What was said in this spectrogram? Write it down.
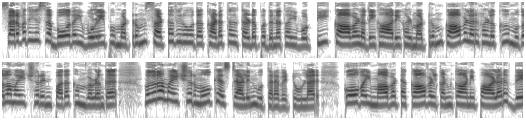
சர்வதேச போதை ஒழிப்பு மற்றும் சட்டவிரோத கடத்தல் தடுப்பு தினத்தை ஒட்டி காவல் அதிகாரிகள் மற்றும் காவலர்களுக்கு முதலமைச்சரின் பதக்கம் வழங்க முதலமைச்சர் மு க ஸ்டாலின் உத்தரவிட்டுள்ளார். கோவை மாவட்ட காவல் கண்காணிப்பாளர் வே.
